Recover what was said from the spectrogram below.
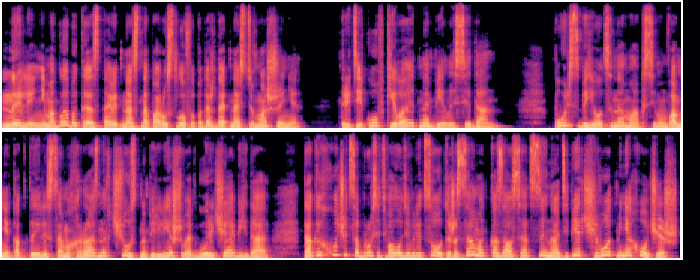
«Нелли, не могла бы ты оставить нас на пару слов и подождать Настю в машине?» Третьяков кивает на белый седан. Пульс бьется на максимум, во мне коктейли самых разных чувств, но перевешивает горечь и обида. Так и хочется бросить Володе в лицо, ты же сам отказался от сына, а теперь чего от меня хочешь?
